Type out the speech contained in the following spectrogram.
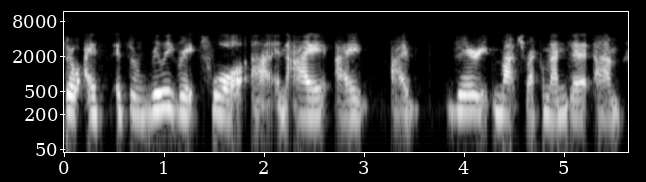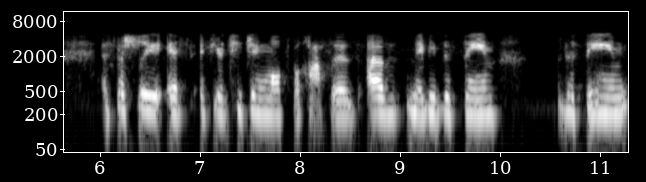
So I, it's a really great tool, uh, and I, I, I very much recommend it, um, especially if, if you're teaching multiple classes of maybe the same, the same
